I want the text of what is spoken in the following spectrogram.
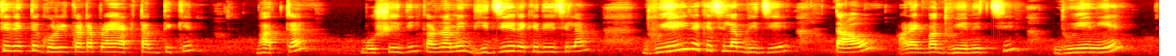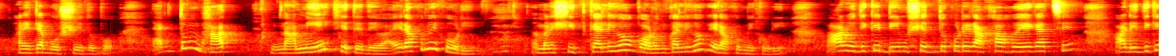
দেখতে দেখতে ঘড়ির কাটা প্রায় একটার দিকে। ভাতটা বসিয়ে দিই, কারণ আমি ভিজিয়ে রেখে দিয়েছিলাম। ধুয়েই রেখেছিলাম ভিজিয়ে, তাও আর একবার ধুয়ে নিচ্ছি। ধুয়ে নিয়ে হাঁড়িটা বসিয়ে দেবো। একদম ভাত নামিয়েই খেতে দেওয়া, এরকমই করি। মানে শীতকালই হোক, গরমকালই হোক, এরকমই করি। আর ওদিকে ডিম সেদ্ধ করে রাখা হয়ে গেছে। আর এদিকে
